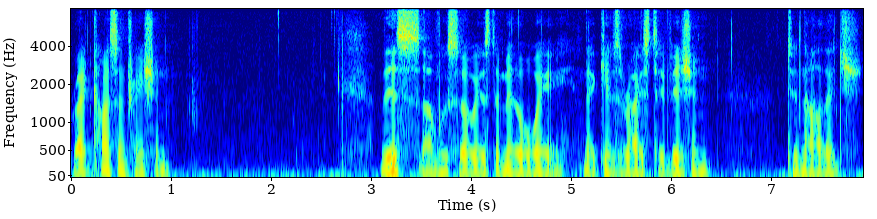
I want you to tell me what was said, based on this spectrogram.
right concentration. This avuso is the middle way that gives rise to vision, to knowledge,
